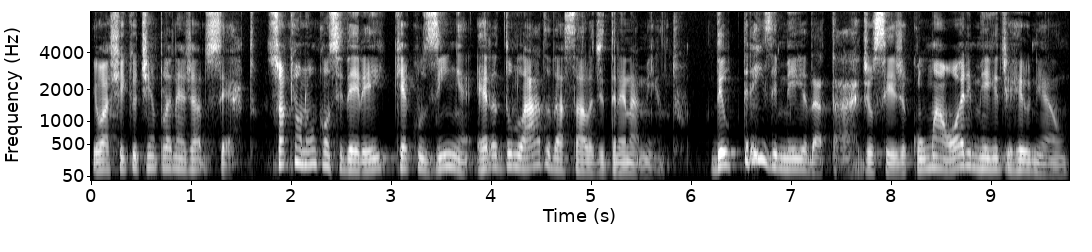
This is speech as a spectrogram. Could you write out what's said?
Eu achei que eu tinha planejado certo. Só que eu não considerei que a cozinha era do lado da sala de treinamento. Deu três e meia da tarde, ou seja, com uma hora e meia de reunião.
